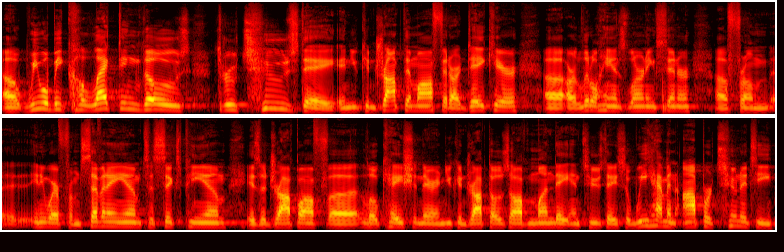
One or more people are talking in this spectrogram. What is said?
Uh, we will be collecting those through Tuesday, and you can drop them off at our daycare, uh, our Little Hands Learning Center, uh, from uh, anywhere from 7 a.m. to 6 p.m. is a drop off uh, location there, and you can drop those off Monday and Tuesday. So we have an opportunity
